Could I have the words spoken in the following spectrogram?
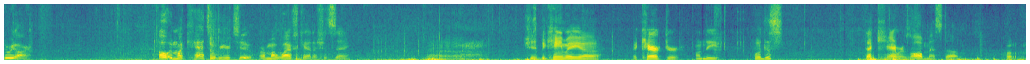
Here we are. Oh, and my cat's over here too, or my wife's cat, I should say. Uh, she's became a uh, a character on the. Well, this that camera's all messed up. Hold on.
